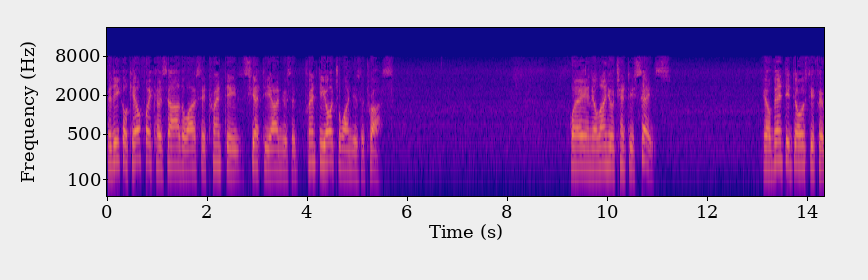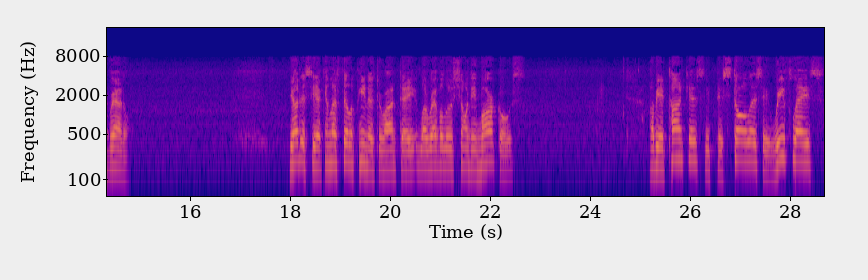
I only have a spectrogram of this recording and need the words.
me dijo que él fue casado hace 37 años, 38 años atrás. Fue en el año 86, el 22 de febrero. Yo decía que en las Filipinas durante la revolución de Marcos había tanques y pistolas y rifles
